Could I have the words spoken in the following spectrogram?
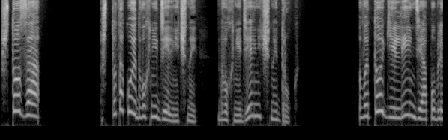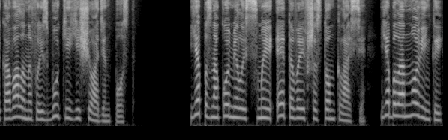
Что за... Что такое двухнедельничный? Двухнедельничный друг. В итоге Линди опубликовала на Фейсбуке еще один пост. Я познакомилась с Мэй Этовой в шестом классе. Я была новенькой,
